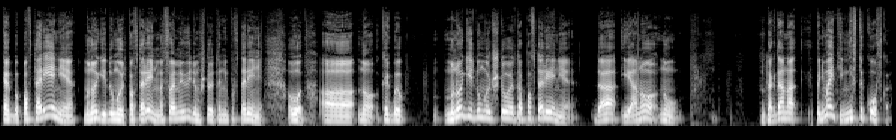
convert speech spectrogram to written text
как бы повторение. Многие думают повторение, мы с вами видим, что это не повторение. Вот, а, но как бы многие думают, что это повторение, да, и оно, ну, ну тогда, на, понимаете, нестыковка.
